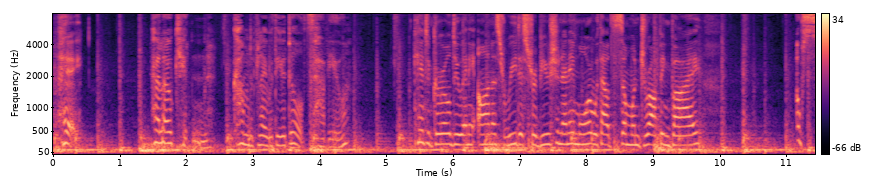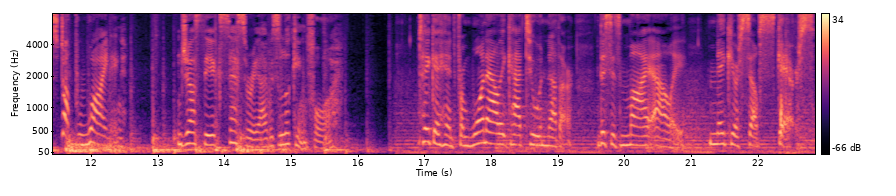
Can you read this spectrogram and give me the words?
Hey. Hello, kitten. Come to play with the adults, have you? Can't a girl do any honest redistribution anymore without someone dropping by? Oh, stop whining! Just the accessory I was looking for. Take a hint from one alley cat to another. This is my alley. Make yourself scarce.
